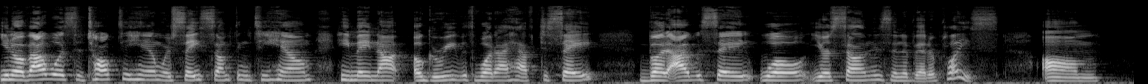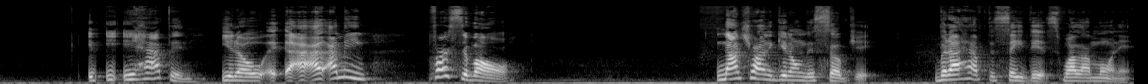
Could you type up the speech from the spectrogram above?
you know, if I was to talk to him or say something to him, he may not agree with what I have to say. But I would say, well, your son is in a better place. Um, it, it, it happened. You know, I, I mean, first of all, not trying to get on this subject, but I have to say this while I'm on it.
